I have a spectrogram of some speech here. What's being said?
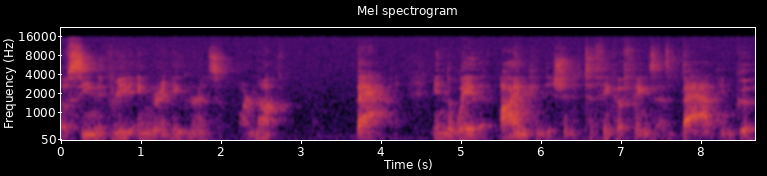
of seeing that greed, anger, and ignorance are not bad in the way that I'm conditioned to think of things as bad and good.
